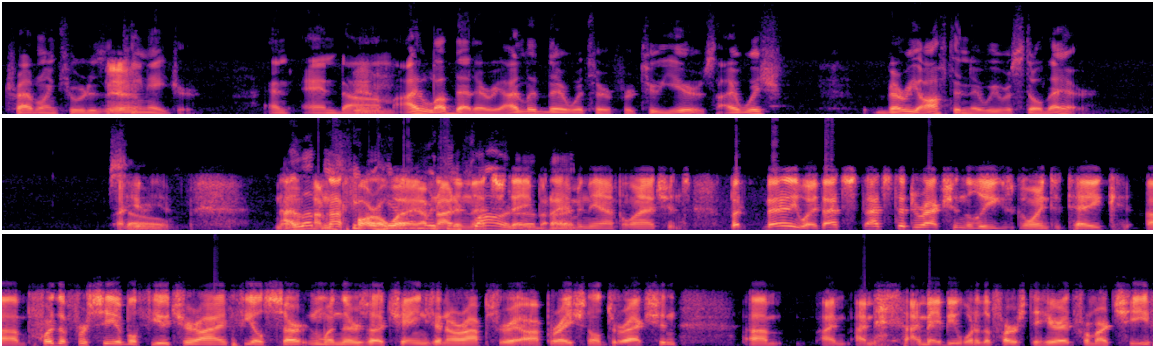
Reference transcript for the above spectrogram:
traveling through it as a Yeah. teenager, and and um, I love that area. I lived there with her for two years. I wish very often that we were still there. I hear you. No, I I'm not far away. I'm not in in that state, but, I am in the Appalachians. But, but anyway, that's that's the direction the league's going to take um, for the foreseeable future. I feel certain when there's a change in our ops- operational direction. Um, I'm, I'm, I may be one of the first to hear it from our chief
